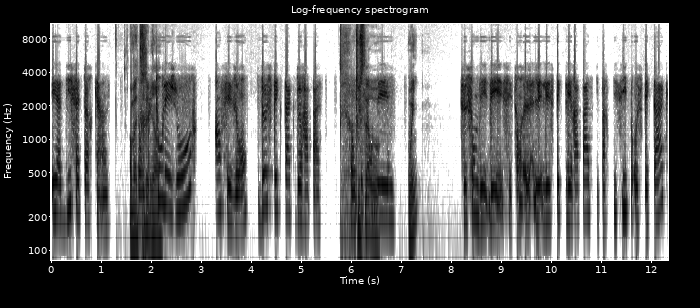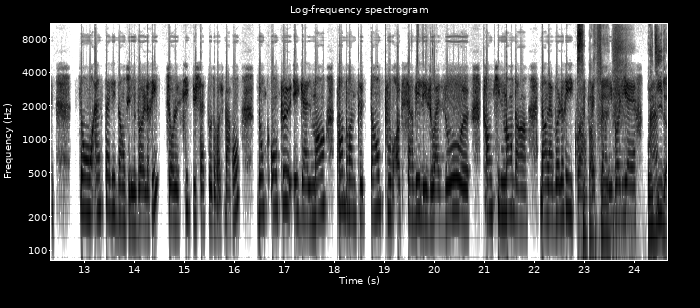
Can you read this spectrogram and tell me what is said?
et à 17h15. Oh bah, donc tous les jours en saison, deux spectacles de rapaces. Donc, ce sont des, oui. Ce sont des, des sont les, les, les, rapaces qui participent au spectacle sont installés dans une volerie sur le site du château de Rochebaron. Donc on peut également prendre un peu de temps pour observer les oiseaux euh, tranquillement dans, dans la volerie, quoi, en fait, dans les volières. Hein. Odile,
